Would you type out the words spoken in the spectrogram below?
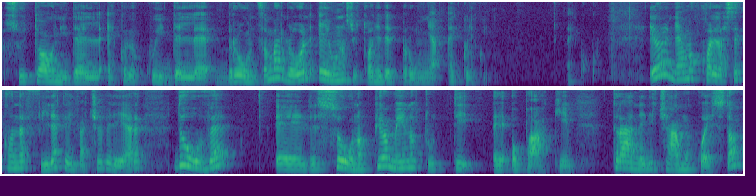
sui toni del eccolo qui del bronzo marrone e uno sui toni del prugna. Eccoli qui e ora andiamo con la seconda fila che vi faccio vedere dove eh, sono più o meno tutti eh, opachi. Tranne diciamo questo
